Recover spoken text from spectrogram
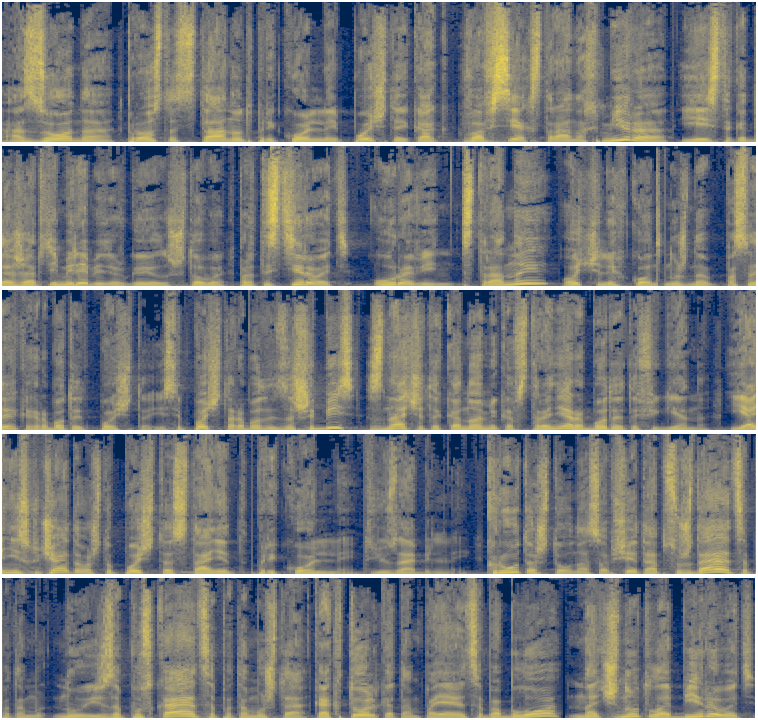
Озона, просто станут прикольной почтой, как во всех странах мира. Есть такая, даже Артемий Лебедев говорил, чтобы протестировать уровень страны, очень легко. Нужно посмотреть, как работает почта. Если почта работает зашибись, значит экономика в стране работает офигенно. Я не исключаю того, что почта станет прикольной, юзабельной. Круто, что у нас вообще это обсуждается, потому, ну и запускается, потому что как только там появится бабло, начнут лоббировать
